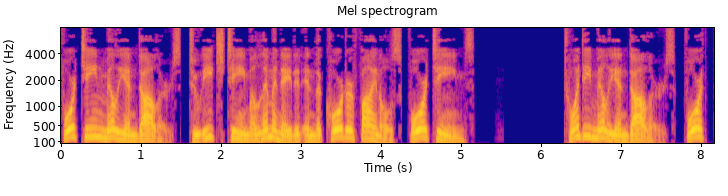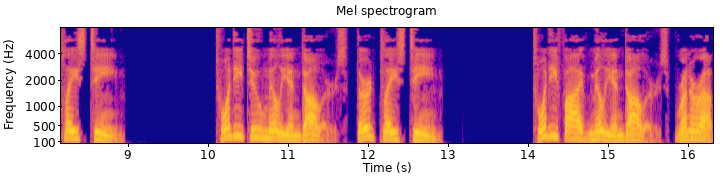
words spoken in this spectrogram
$14 million, to each team eliminated in the quarter-finals 4 teams. $20 million, fourth-place team $22 million, third-place team. $25 million, runner-up.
